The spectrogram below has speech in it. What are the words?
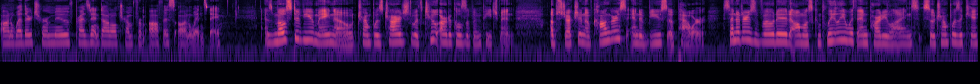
on whether to remove President Donald Trump from office on Wednesday. As most of you may know, Trump was charged with two articles of impeachment obstruction of Congress and abuse of power. Senators voted almost completely within party lines, so Trump was acqui-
